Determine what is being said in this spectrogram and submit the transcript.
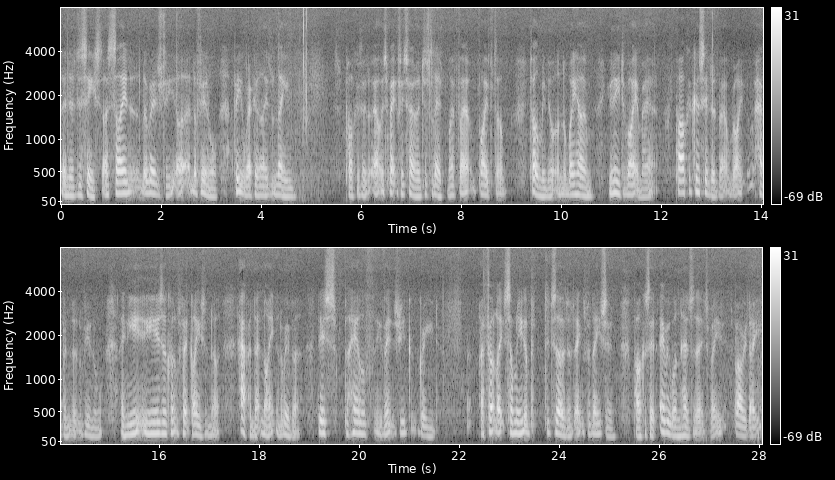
than the deceased. I signed the registry uh, at the funeral. People recognized the name. Parker said, out of respect for his family, I just left. My wife told, me on the way home you need to write about it. Parker considered about what happened at the funeral, and years of speculation that happened that night in the river. This health eventually agreed. I felt like somebody deserved an explanation. Parker said, everyone has an expiry date.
